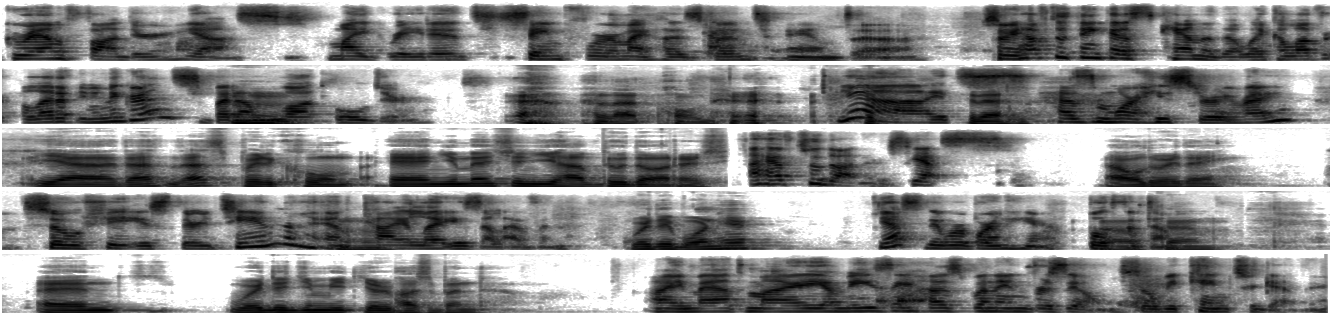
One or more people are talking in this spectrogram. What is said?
grandfather, yes, migrated. Same for my husband, and uh, so you have to think as Canada, like a lot, a lot of immigrants, but Mhm. a lot older. a lot older. Yeah, it has more history, right? yeah, that that's pretty cool. And you mentioned you have two daughters. I have two daughters. Yes, How old were they? Sophie is thirteen, and Kyla is eleven. Were they born here? Yes, they were born here, both of them. And where did you meet your husband? I met my amazing husband in Brazil, so we came together.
